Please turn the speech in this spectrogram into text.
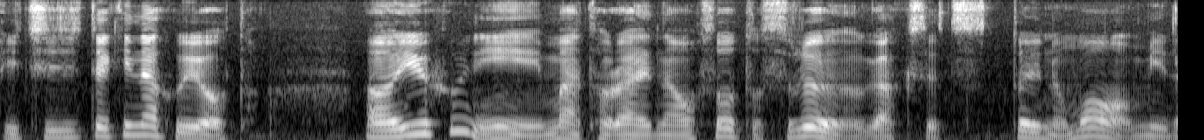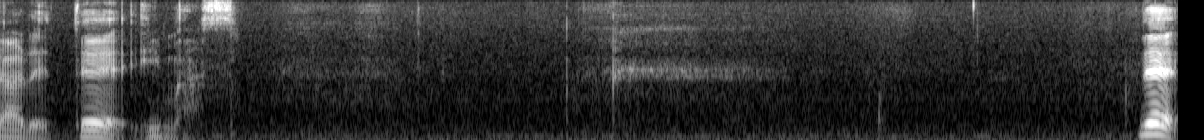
一時的な扶養というふうに、まあ、捉え直そうとする学説というのも見られています。で、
